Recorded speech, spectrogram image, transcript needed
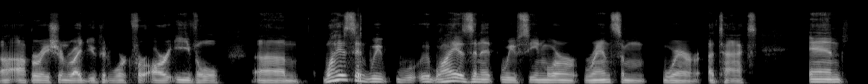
uh, operation, right? You could work for REvil. Um, why isn't we? Why isn't it we've seen more ransomware attacks? And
